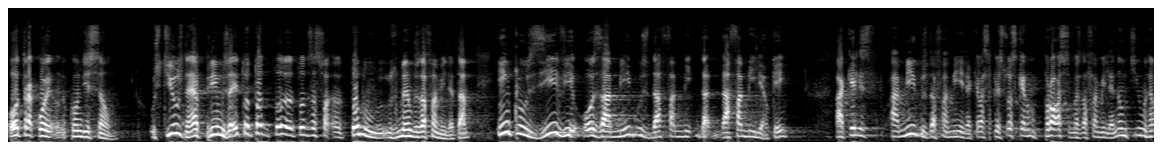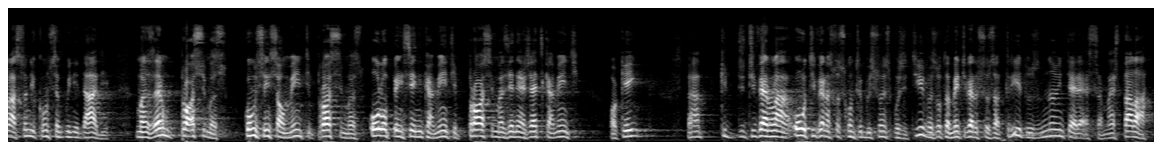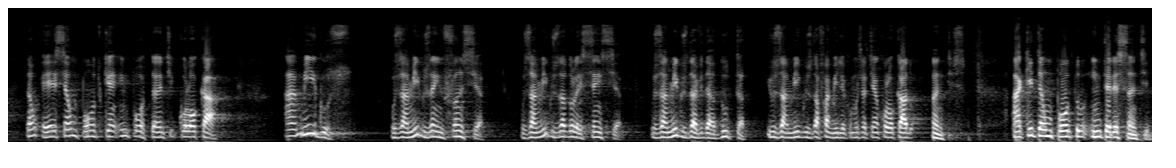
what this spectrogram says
Outra condição, os tios, né, primos, aí, to, to, to, todos, as, todos os membros da família, tá? Inclusive os amigos da, fami da, da família, ok? Aqueles amigos da família, aquelas pessoas que eram próximas da família, não tinham relação de consanguinidade, mas eram próximas consciencialmente, próximas holopensenicamente, próximas energeticamente, ok? Tá? Que tiveram lá, ou tiveram as suas contribuições positivas, ou também tiveram seus atritos, não interessa, mas está lá. Então, esse é um ponto que é importante colocar. Amigos, os amigos da infância, os amigos da adolescência, os amigos da vida adulta e os amigos da família, como eu já tinha colocado antes. Aqui tem um ponto interessante.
